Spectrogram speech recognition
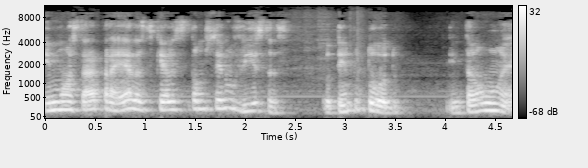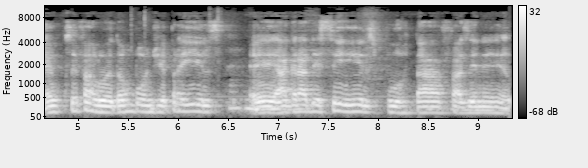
e mostrar para elas que elas estão sendo vistas o tempo todo. Então, é o que você falou, é dar um bom dia para eles, é agradecer eles por estar tá fazendo é,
